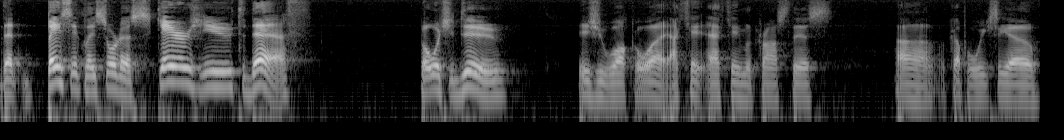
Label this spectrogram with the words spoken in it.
that basically sort of scares you to death, but what you do is you walk away. I, came, I came across this uh, a couple weeks ago,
